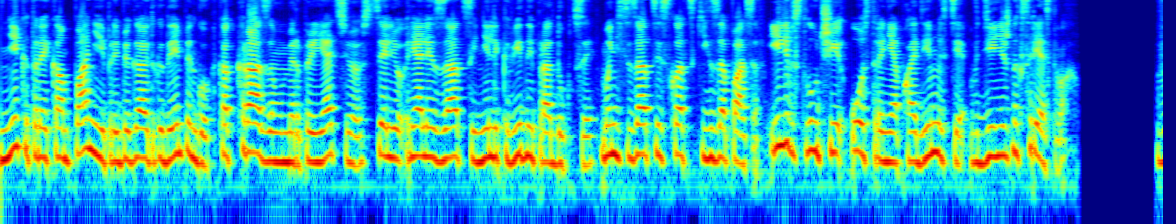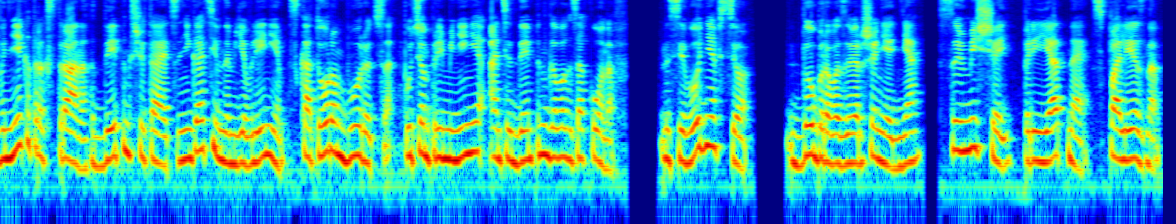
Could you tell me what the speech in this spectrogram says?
Некоторые компании прибегают к демпингу как к разовому мероприятию с целью реализации неликвидной продукции, монетизации складских запасов или в случае острой необходимости в денежных средствах. В некоторых странах демпинг считается негативным явлением, с которым борются путем применения антидемпинговых законов. На сегодня все. Доброго завершения дня. Совмещай приятное с полезным.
